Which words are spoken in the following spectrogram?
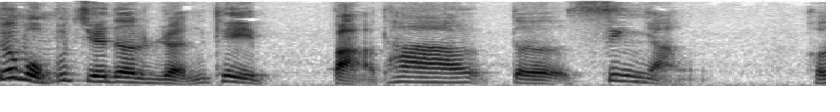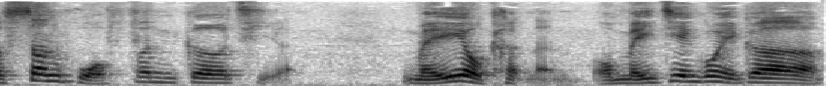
所以我不觉得人可以把他的信仰和生活分割起来，没有可能，我没见过一个，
